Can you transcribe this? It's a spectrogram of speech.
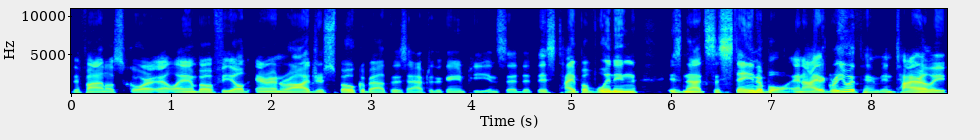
The final score at Lambeau Field. Aaron Rodgers spoke about this after the game, Pete, and said that this type of winning is not sustainable. And I agree with him entirely.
